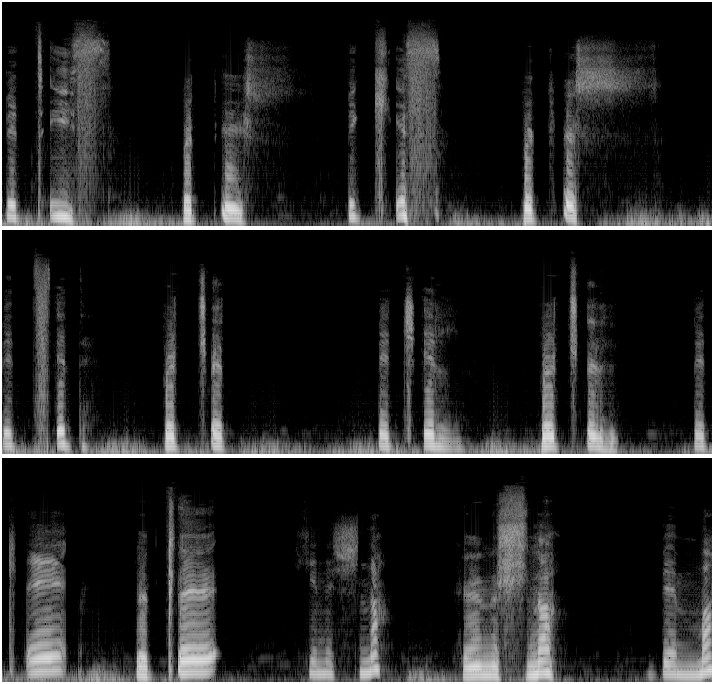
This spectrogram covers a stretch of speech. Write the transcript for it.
Betis. betis, Bekis. bekis, Betzid. bechit, Bechil. bechil, Betle. betle, Hinishna. henshna, Bema.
